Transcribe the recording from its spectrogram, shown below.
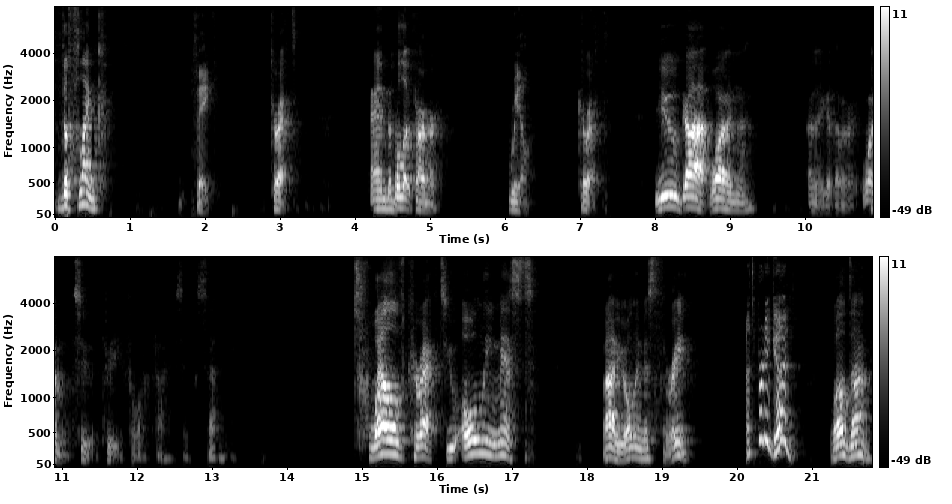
The Flank. fake. Correct. And the Bullet Farmer. Real. Correct. You got one. No, you got that one right. One, two, three, four, five, six, seven, eight. 12 correct. You only missed. Wow, you only missed three. That's pretty good. Well done.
